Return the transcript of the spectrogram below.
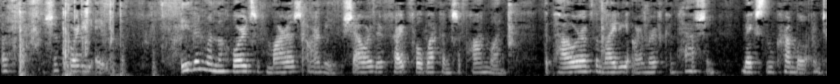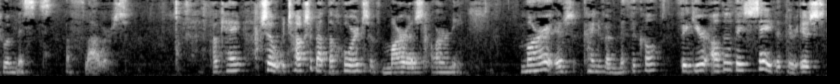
Okay, so 48. Even when the hordes of Mara's army shower their frightful weapons upon one, the power of the mighty armor of compassion makes them crumble into a mist of flowers. Okay, so it talks about the hordes of Mara's army. Mara is kind of a mythical figure, although they say that there is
